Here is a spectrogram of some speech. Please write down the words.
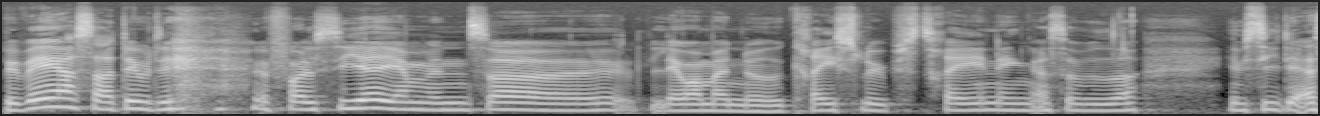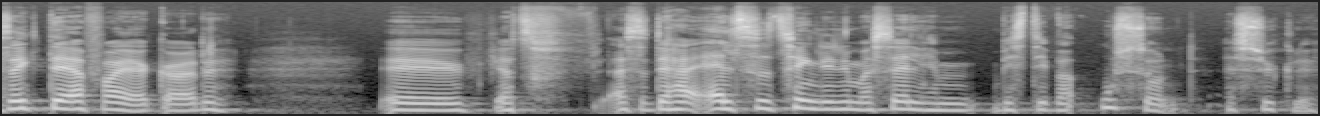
bevæger sig, det er jo det, folk siger, jamen så øh, laver man noget kredsløbstræning og så videre. Jeg vil sige, det er altså ikke derfor, jeg gør det. Øh, jeg, altså det har jeg altid tænkt ind i mig selv, jamen hvis det var usundt at cykle,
